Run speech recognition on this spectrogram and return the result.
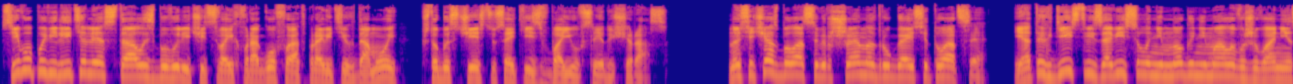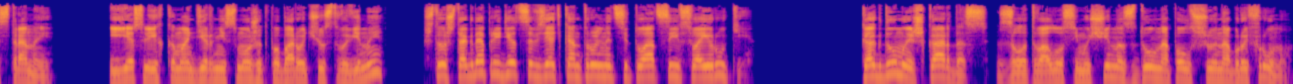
С его повелителя сталось бы вылечить своих врагов и отправить их домой, чтобы с честью сойтись в бою в следующий раз. Но сейчас была совершенно другая ситуация, и от их действий зависело ни много ни мало выживание страны. И если их командир не сможет побороть чувство вины, что ж, тогда придется взять контроль над ситуацией в свои руки. «Как думаешь, Кардас?» – золотоволосый мужчина сдул наползшую на бровь руну.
